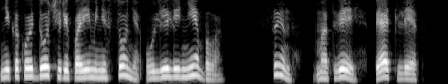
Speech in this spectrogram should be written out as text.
Никакой дочери по имени Соня у Лили не было. Сын, Матвей, пять лет.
